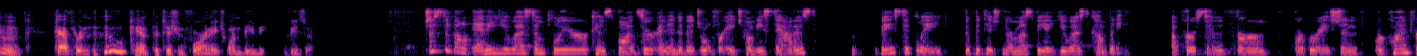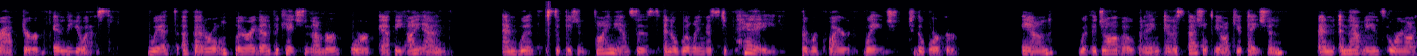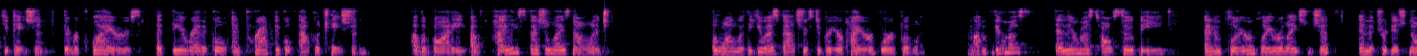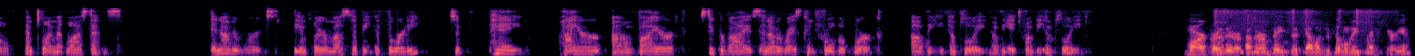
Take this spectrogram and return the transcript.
Hmm. Catherine, who can petition for an H-1B visa? Just about any U.S. employer can sponsor an individual for H-1B status. Basically, the petitioner must be a U.S. company, a person, firm, corporation, or contractor in the U.S. with a federal employer identification number or FEIN and with sufficient finances and a willingness to pay the required wage to the worker. And with a job opening in a specialty occupation and, and that means, or an occupation that requires the theoretical and practical application of a body of highly specialized knowledge along with a U.S. bachelor's degree or higher or equivalent. Hmm. Um, there must, and there must also be an employer-employee relationship in the traditional employment law sense. In other words, the employer must have the authority to pay, hire, um, fire, supervise, and otherwise control the work of the employee, of the H-1B employee. Mark, are there other basic eligibility criteria?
